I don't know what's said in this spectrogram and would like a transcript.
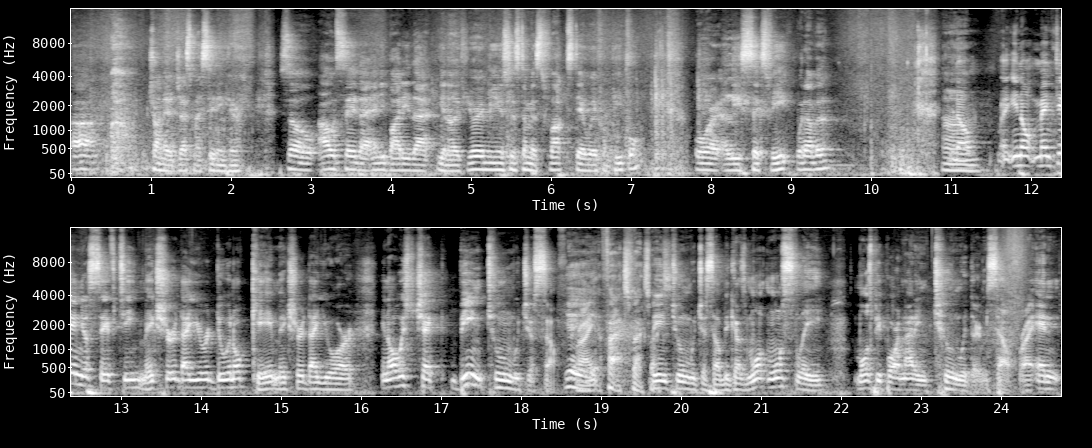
uh, I'm trying to adjust my seating here. So I would say that anybody that you know, if your immune system is fucked, stay away from people, or at least six feet, whatever. Um, know you know maintain your safety make sure that you're doing okay make sure that you're you know always check be in tune with yourself Yeah, yeah, right yeah. Facts, facts, be in tune with yourself because mo- mostly most people are not in tune with themselves right and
